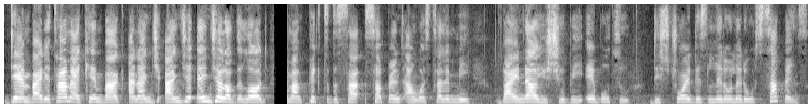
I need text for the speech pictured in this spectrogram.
Then by the time I came back, an angel, angel, of the Lord came and picked the serpent and was telling me, by now you should be able to destroy these little little serpents.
